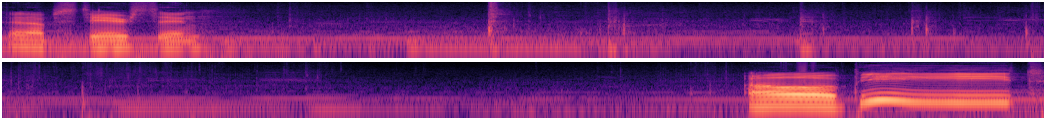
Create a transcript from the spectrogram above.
Then upstairs then. Oh, beat.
